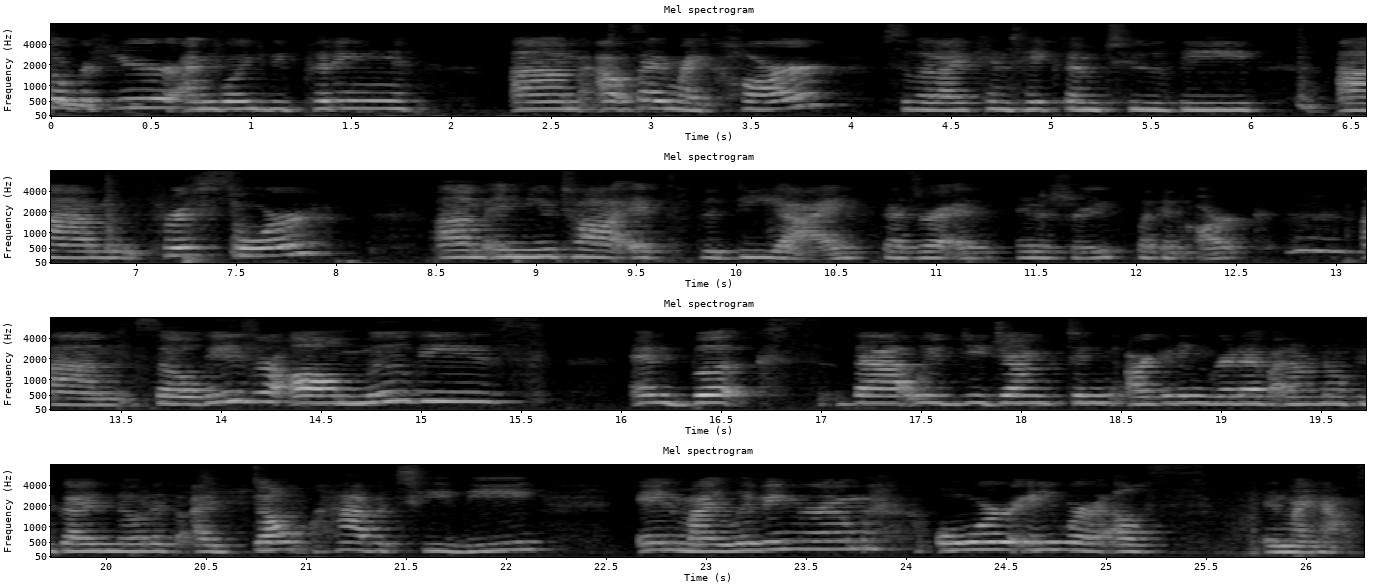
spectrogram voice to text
Over here I'm going to be putting um, outside of my car so that I can take them to the um, thrift store. Um, in Utah, it's the DI, Deseret Industries, it's like an ARC. Um, so these are all movies and books that we've dejunked and are getting rid of. I don't know if you guys noticed, I don't have a TV in my living room or anywhere else in my house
